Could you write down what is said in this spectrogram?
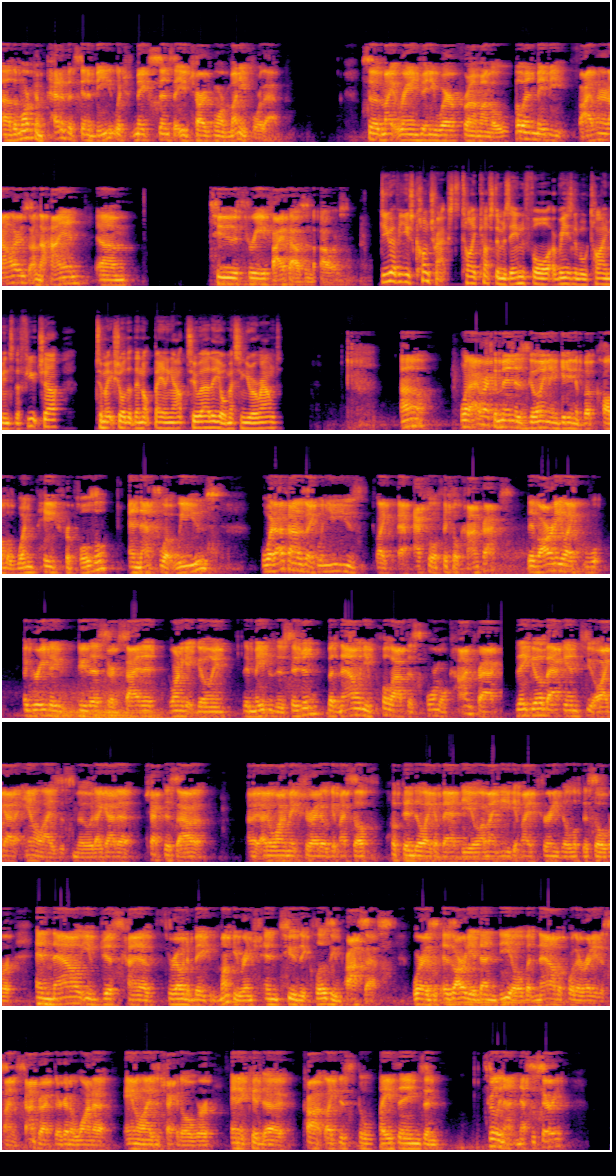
uh, the more competitive it's going to be, which makes sense that you charge more money for that. So it might range anywhere from on the low end, maybe $500 on the high end. Um, two, three, five thousand dollars. Do you ever use contracts to tie customers in for a reasonable time into the future to make sure that they're not bailing out too early or messing you around? Uh, what I recommend is going and getting a book called the One Page Proposal, and that's what we use. What I found is like when you use like actual official contracts, they've already like w- agreed to do this, they're excited, they want to get going, they made the decision, but now when you pull out this formal contract, they go back into, oh, I gotta analyze this mode. I gotta check this out. I, I don't want to make sure I don't get myself hooked into like a bad deal. I might need to get my attorney to look this over. And now you've just kind of thrown a big monkey wrench into the closing process. Whereas it's already a done deal, but now before they're ready to sign this contract, they're going to want to analyze and check it over. And it could, uh, like just delay things and it's really not necessary.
